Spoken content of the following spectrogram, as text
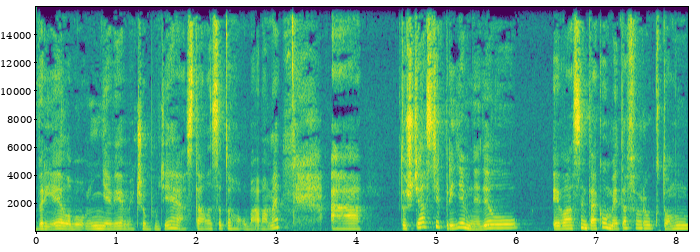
vrie, lebo nevieme, čo bude a stále sa toho obávame. A to šťastie príde v nedelu je vlastne takou metaforou k tomu,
